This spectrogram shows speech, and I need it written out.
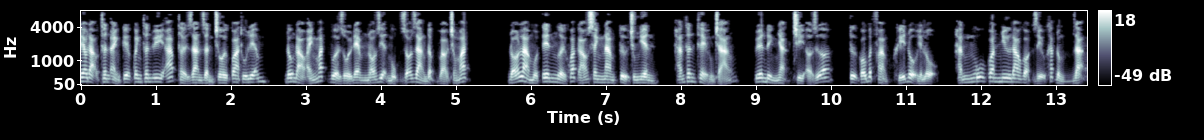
theo đạo thân ảnh kia quanh thân uy áp thời gian dần trôi qua thu liễm đông đảo ánh mắt vừa rồi đem nó diện mục rõ ràng đập vào trong mắt. Đó là một tên người khoác áo xanh nam tử trung niên, hắn thân thể hùng tráng, uyên đình nhạc chỉ ở giữa, tự có bất phàm khí độ hiển lộ, hắn ngũ quan như đao gọt dịu khắc đồng dạng,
